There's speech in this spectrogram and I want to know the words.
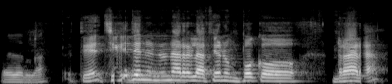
verdad. Tiene- Sí que tienen una relación un poco rara.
